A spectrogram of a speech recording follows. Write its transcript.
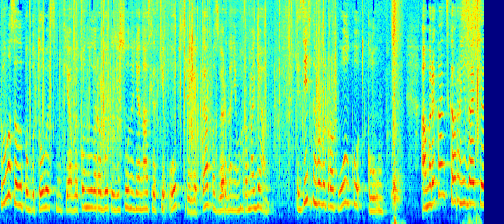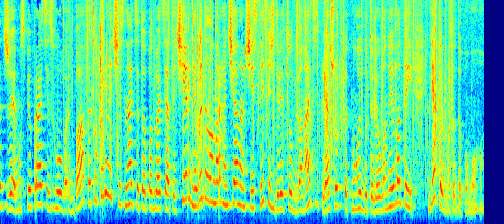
вивозили побутове сміття, виконували роботи з усунення наслідків обстрілів та по зверненням громадян, здійснювали прополку клумб. Американська організація Джем у співпраці з Говард Баффет у період 16 по 20 червня видала марганчанам 6912 пляшок питної бутильованої води. Дякуємо за допомогу.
